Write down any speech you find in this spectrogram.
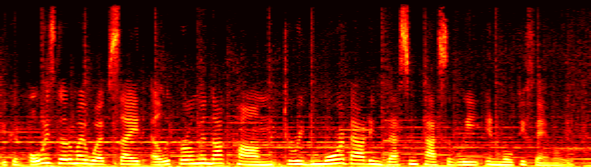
you can always go to my website, ellieperlman.com, to read more about investing passively in multifamily.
